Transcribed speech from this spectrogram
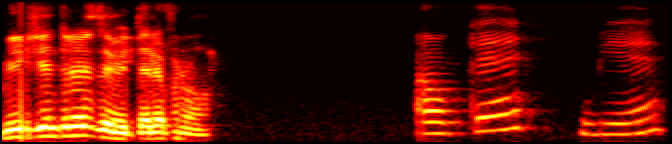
Michi, entra desde mi teléfono. Ok, bien.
